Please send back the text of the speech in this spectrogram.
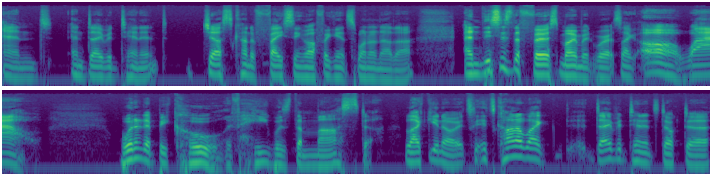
and and David Tennant just kind of facing off against one another. And this is the first moment where it's like, oh, wow. Wouldn't it be cool if he was the master? Like, you know, it's it's kind of like David Tennant's Doctor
